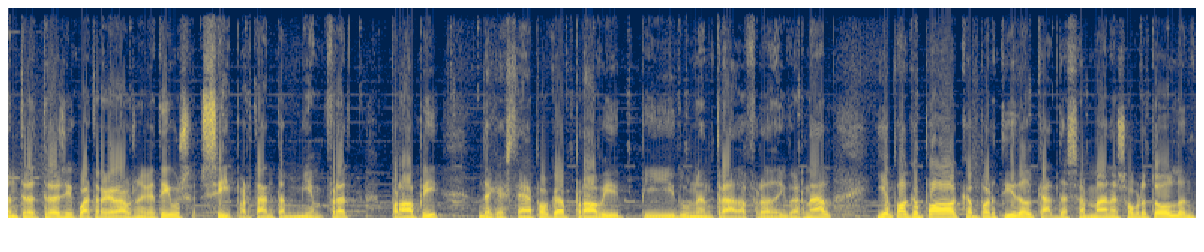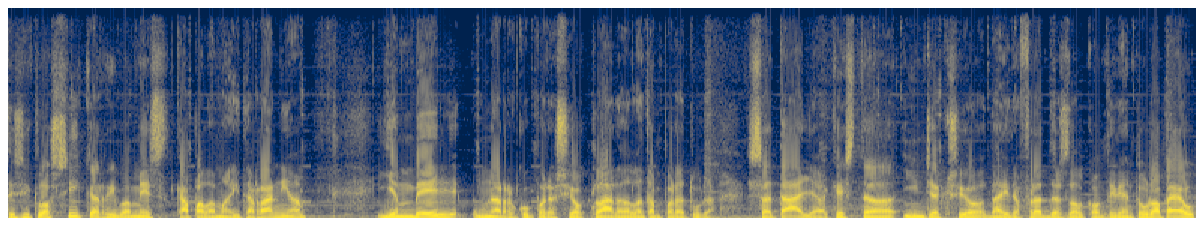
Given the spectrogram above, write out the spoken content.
entre 3 i 4 graus negatius sí, per tant, ambient fred propi d'aquesta època, propi d'una entrada freda hivernal, i a poc a poc, a partir del cap de setmana, sobretot, l'anticicló sí que arriba més cap a la Mediterrània, i amb ell una recuperació clara de la temperatura. Se talla aquesta injecció d'aire fred des del continent europeu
